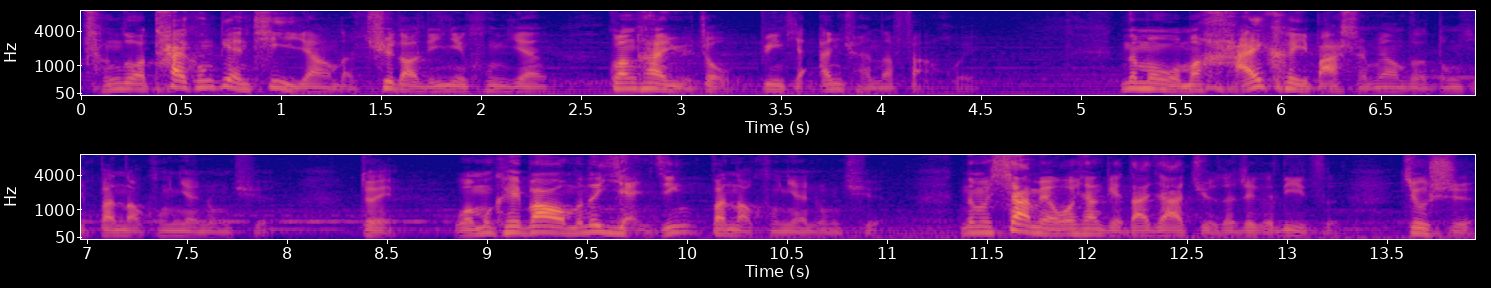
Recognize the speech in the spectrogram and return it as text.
乘坐太空电梯一样的去到临近空间观看宇宙，并且安全的返回。那么我们还可以把什么样子的东西搬到空间中去？对，我们可以把我们的眼睛搬到空间中去。那么下面我想给大家举的这个例子就是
